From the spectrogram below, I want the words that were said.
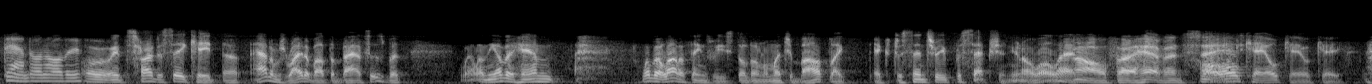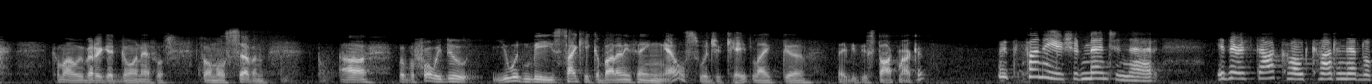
stand on all this? Oh, it's hard to say, Kate. Uh, Adam's right about the Basses, but, well, on the other hand, well, there are a lot of things we still don't know much about, like extrasensory perception, you know, all that. Oh, for heaven's sake. Oh, okay, okay, okay. Come on, we better get going, Ethel. It's almost seven. Uh, but before we do, you wouldn't be psychic about anything else, would you, Kate? Like uh, maybe the stock market? It's funny you should mention that. Is there a stock called Continental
